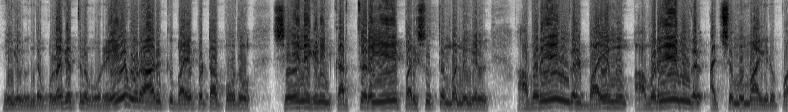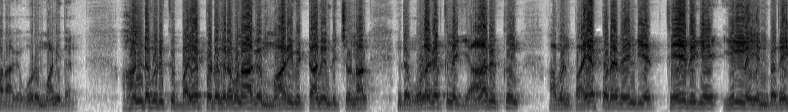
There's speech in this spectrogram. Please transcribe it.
நீங்கள் இந்த உலகத்தில் ஒரே ஒரு ஆருக்கு பயப்பட்டா போதும். சேனைகளின் கர்த்தரையே பரிசுத்தம் பண்ணுங்கள். அவரே உங்கள் பயமும் அவரே உங்கள் அச்சமுமாயிருப்பாராக. ஒரு மனிதன் ஆண்டவருக்கு பயப்படுகிறவனாக மாறிவிட்டான் என்று சொன்னால் இந்த உலகத்தில் யாருக்கும் அவன் பயப்பட வேண்டிய தேவையே இல்லை என்பதை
